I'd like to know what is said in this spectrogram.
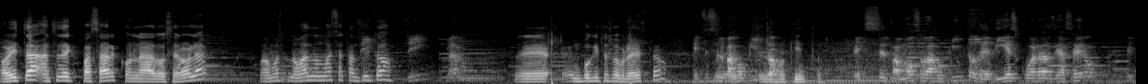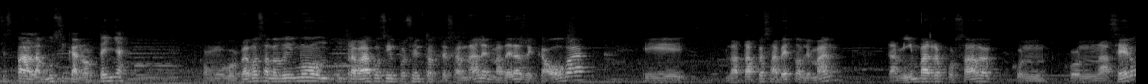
ahorita, antes de pasar con la docerola, vamos, nomás nos muestra tantito, Sí, claro. Eh, un poquito sobre esto. Este es el bajo El quinto. bajo quinto. Este es el famoso bajo quinto de 10 cuerdas de acero. Este es para la música norteña. Como volvemos a lo mismo, un, un trabajo 100% artesanal en maderas de caoba. Eh, la tapa es abeto alemán. También va reforzada con, con acero.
